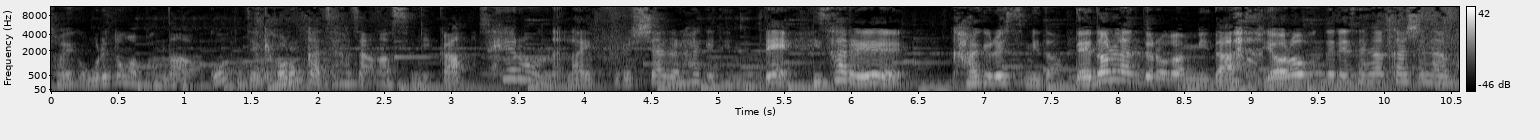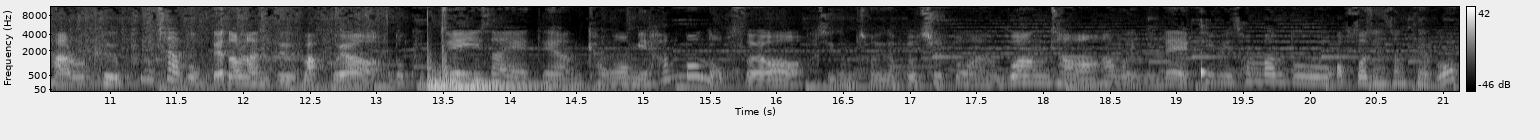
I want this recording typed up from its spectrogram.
저희가 오랫동안 만나왔고 이제 결혼까지 하지 않았습니까? 새로운 라이프를 시작을 하게 됐는데 이사를 가기로 했습니다. 네덜란드로 갑니다. 여러분들이 생각하시는 바로 그 풍차국 네덜란드 맞고요. 또 국제 이사에 대한 경험이 한 번도 없어요. 지금 저희가 며칠 동안 우왕좌왕하고 있는데 TV 선반도 없어진 상태고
